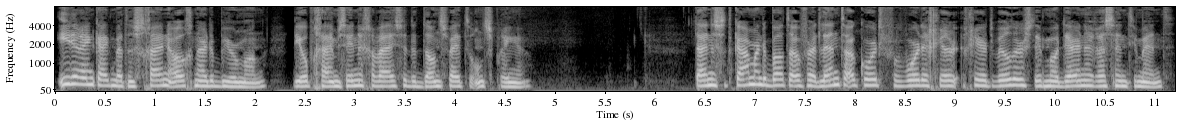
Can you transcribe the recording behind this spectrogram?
Iedereen kijkt met een schuin oog naar de buurman... die op geheimzinnige wijze de dans weet te ontspringen. Tijdens het Kamerdebat over het Lenteakkoord... verwoordde Geert Wilders dit moderne ressentiment.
